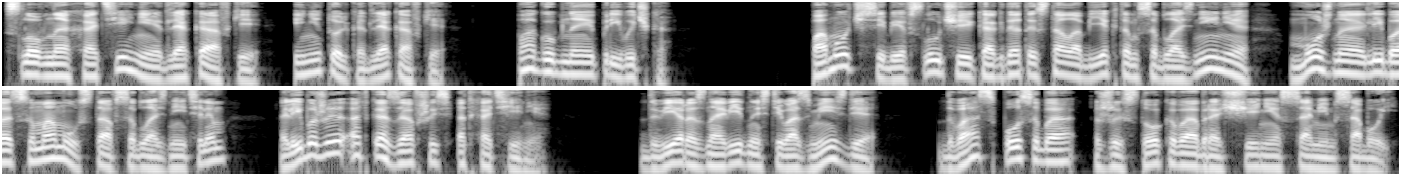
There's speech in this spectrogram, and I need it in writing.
Словно хотение для Кавки, и не только для Кавки, пагубная привычка. Помочь себе в случае, когда ты стал объектом соблазнения, можно либо самому став соблазнителем, либо же отказавшись от хотения. Две разновидности возмездия, Два способа жестокого обращения с самим собой.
